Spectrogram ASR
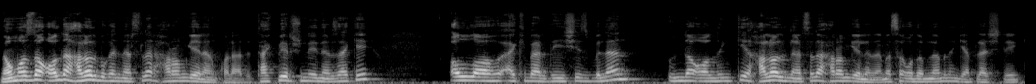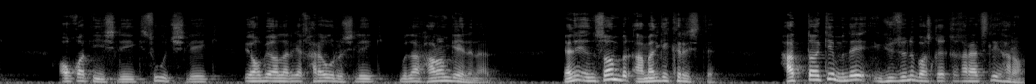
Namozdan oldin halol bo'lgan narsalar haromga aylanib qoladi. Takbir shunday narsaki ollohu akbar deyishingiz bilan undan oldingi halol narsalar haromga aylanadi. Masalan odamlar bilan gaplashishlik ovqat yeyishlik suv ichishlik u yoq bu yoqlarga qaraverishlik bular haromga aylanadi. Ya'ni inson bir amalga kirishdi. Hattoki bunday yuzini boshqa yoqqa qaratishlik harom.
